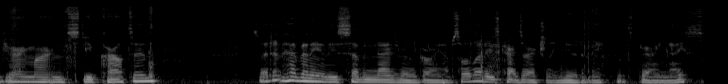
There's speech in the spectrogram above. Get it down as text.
Jerry Martin, Steve Carlton. So I didn't have any of these 7 nines really growing up, so a lot of these cards are actually new to me. That's very nice.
